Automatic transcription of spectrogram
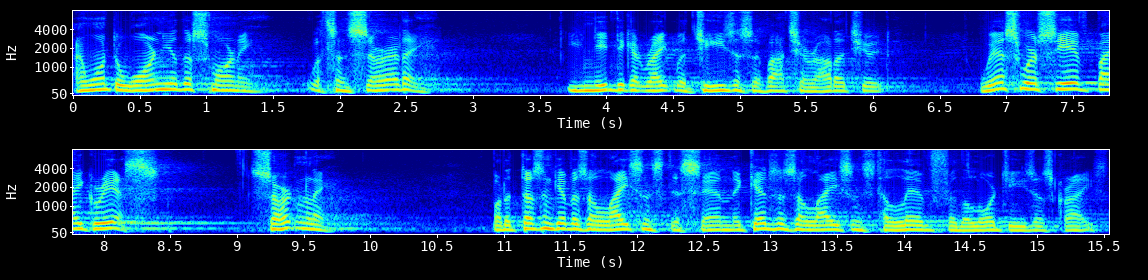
I want to warn you this morning with sincerity. You need to get right with Jesus if that's your attitude. Yes, we're saved by grace, certainly. But it doesn't give us a license to sin, it gives us a license to live for the Lord Jesus Christ.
